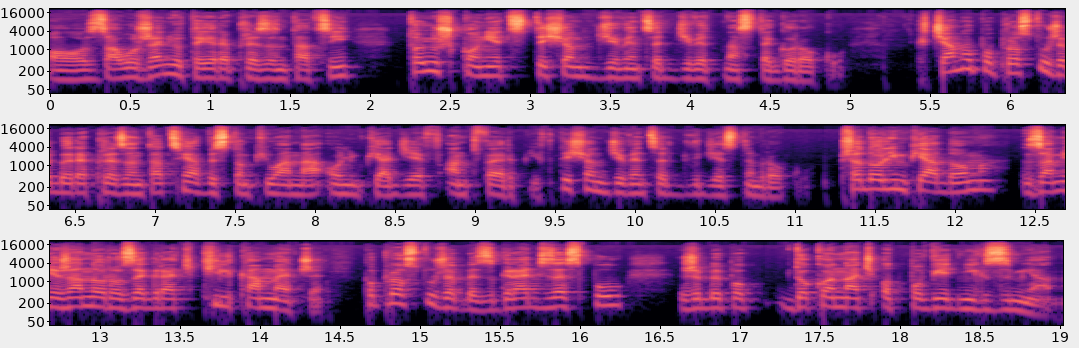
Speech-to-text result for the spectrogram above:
o założeniu tej reprezentacji, to już koniec 1919 roku. Chciano po prostu, żeby reprezentacja wystąpiła na Olimpiadzie w Antwerpii w 1920 roku. Przed Olimpiadą zamierzano rozegrać kilka meczy, po prostu, żeby zgrać zespół, żeby dokonać odpowiednich zmian.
